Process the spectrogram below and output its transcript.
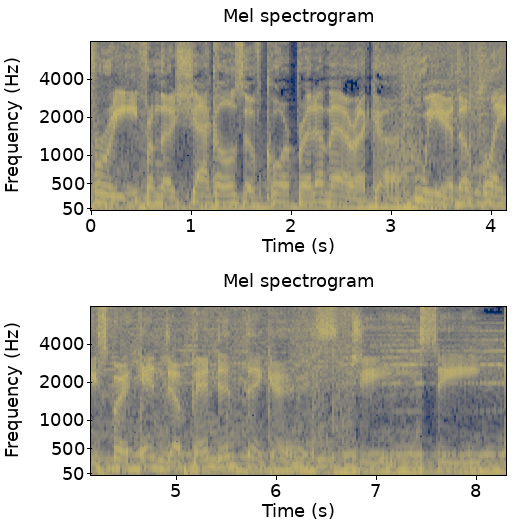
Free from the shackles of corporate America, we're the place for independent thinkers. GCN.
